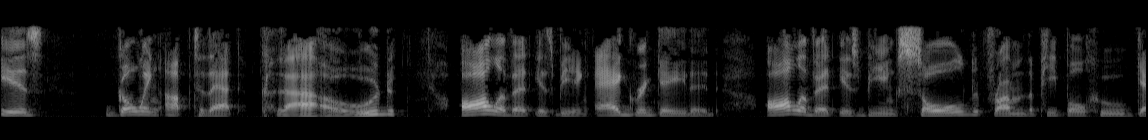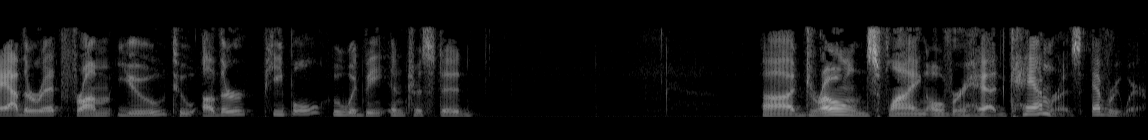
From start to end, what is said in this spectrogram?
is going up to that cloud. All of it is being aggregated all of it is being sold from the people who gather it from you to other people who would be interested. Uh, drones flying overhead, cameras everywhere.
